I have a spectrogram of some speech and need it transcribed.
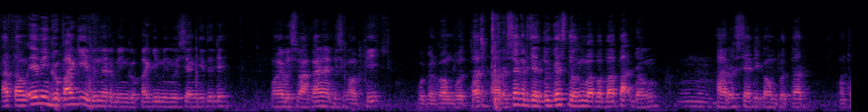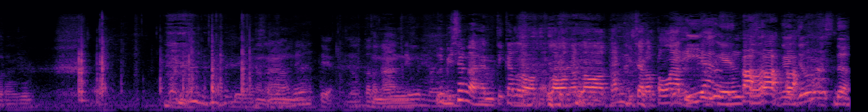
atau eh minggu pagi bener minggu pagi minggu siang gitu deh. Mau habis makan habis ngopi buka komputer. Harusnya kerjaan tugas dong bapak-bapak dong. Harusnya di komputer. Nonton anime ya. Nonton anime. Lu bisa nggak hentikan lawakan- lawakan-lawakan bicara pelan? Iya ngentot, gak jelas dah.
